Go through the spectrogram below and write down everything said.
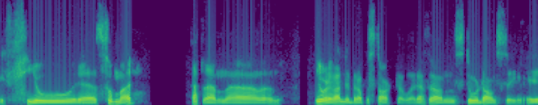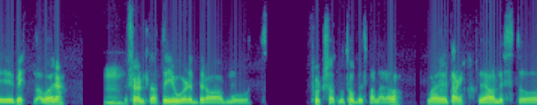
i fjor eh, sommer, etter en eh, Gjorde det veldig bra på starten av året. etter en stor dansing i midten av året. Mm. Jeg følte at jeg gjorde det bra mot fortsatt mot hobbyspillere. da. Men jeg tenkte jeg har lyst til å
